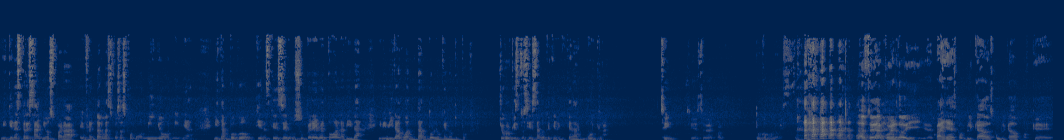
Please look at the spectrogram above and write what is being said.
ni tienes tres años para enfrentar las cosas como niño o niña, ni tampoco tienes que ser un superhéroe toda la vida y vivir aguantando lo que no te toca. Yo creo que esto sí es algo que tiene que quedar muy claro. Sí, sí, estoy de acuerdo. ¿Tú cómo lo ves? no, estoy de acuerdo y vaya, es complicado, es complicado porque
